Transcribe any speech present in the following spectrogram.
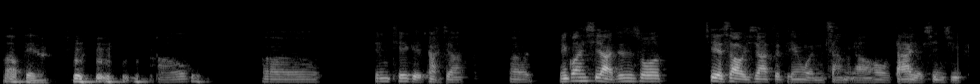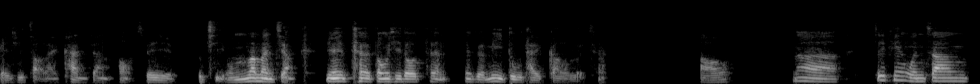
发表。好，呃，先贴给大家，呃，没关系啊，就是说。介绍一下这篇文章，然后大家有兴趣可以去找来看，这样哦。所以不急，我们慢慢讲，因为这个东西都太那个密度太高了，这样。好，那这篇文章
